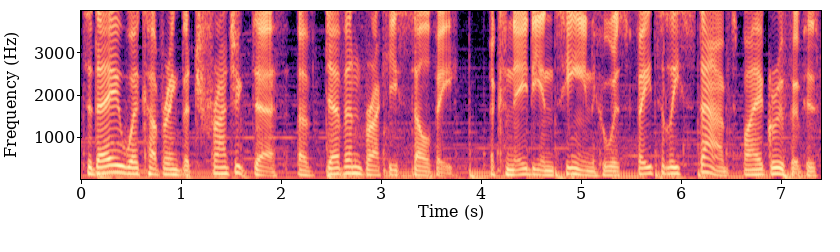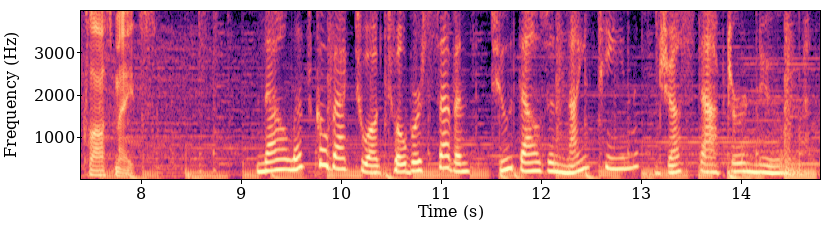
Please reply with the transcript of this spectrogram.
Today we're covering the tragic death of Devan Bracci-Selvey, a Canadian teen who was fatally stabbed by a group of his classmates. Now let's go back to October 7th, 2019, just after noon.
